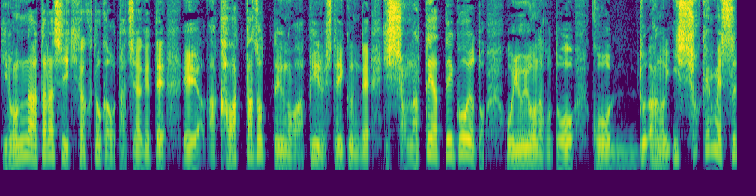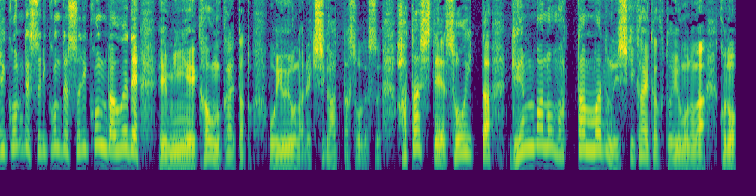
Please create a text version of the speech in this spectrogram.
いろんな新しい企画とかを立ち上げて、えー、変わったぞっていうのをアピールしていくんで、一緒になってやっていこうよというようなことを、こう、あの、一生懸命すり込んで、すり込んで、すり込んだ上で、えー、民営化を迎えたというような歴史があったそうです。果たしてそういった現場の末端までの意識改革というものがこの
